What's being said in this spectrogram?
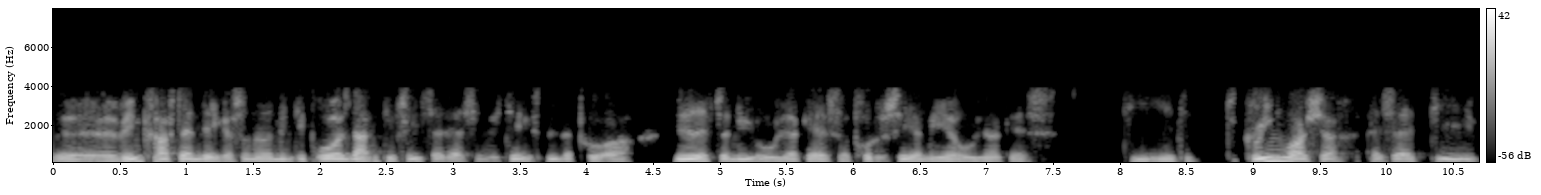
øh, vindkraftanlæg og sådan noget, men de bruger langt de fleste af deres investeringsmidler på at lede efter ny olie og gas og producere mere olie og gas. De, de, greenwasher, altså de,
